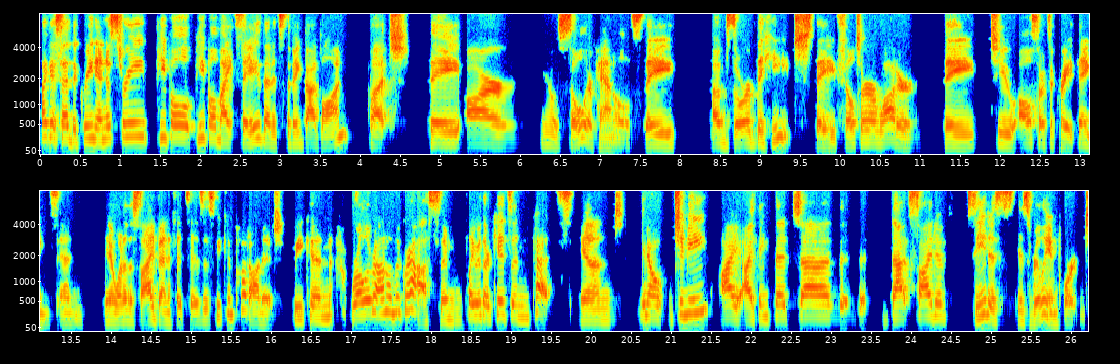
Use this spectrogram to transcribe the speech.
like I said, the green industry, people, people might say that it's the big bad lawn, but they are, you know, solar panels. They absorb the heat. They filter our water. They do all sorts of great things. And you know, one of the side benefits is, is we can put on it. We can roll around on the grass and play with our kids and pets. And, you know, to me, I, I think that, uh, that, that side of seed is is really important.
